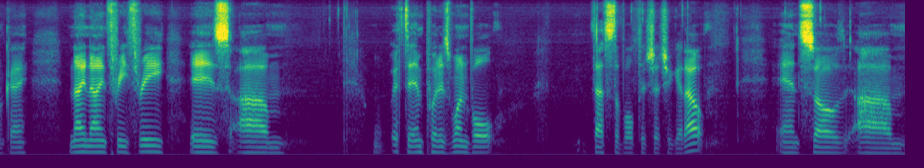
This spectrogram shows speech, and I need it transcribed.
Okay. 9933 is um, if the input is 1 volt, that's the voltage that you get out. And so um,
